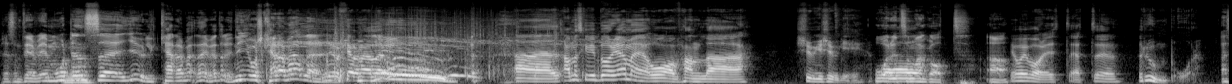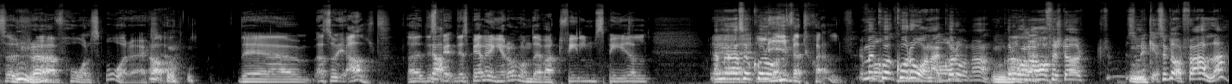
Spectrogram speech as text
presenterar vi Mårtens mm. julkaramell... Nej, vet du Nyårskarameller! Nyårskarameller! Uh, ja, men ska vi börja med att avhandla 2020? Året som Och har gått. Ja. Det har ju varit ett uh, rumpår. Alltså rövhålsår verkligen. Det, alltså i allt. Eh, Det, Ja. spe, det spelar ingen roll om det har varit film, spel, men eh, alltså, corona- livet själv. Ja, men corona, corona. Corona har förstört så mycket, såklart, för alla.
